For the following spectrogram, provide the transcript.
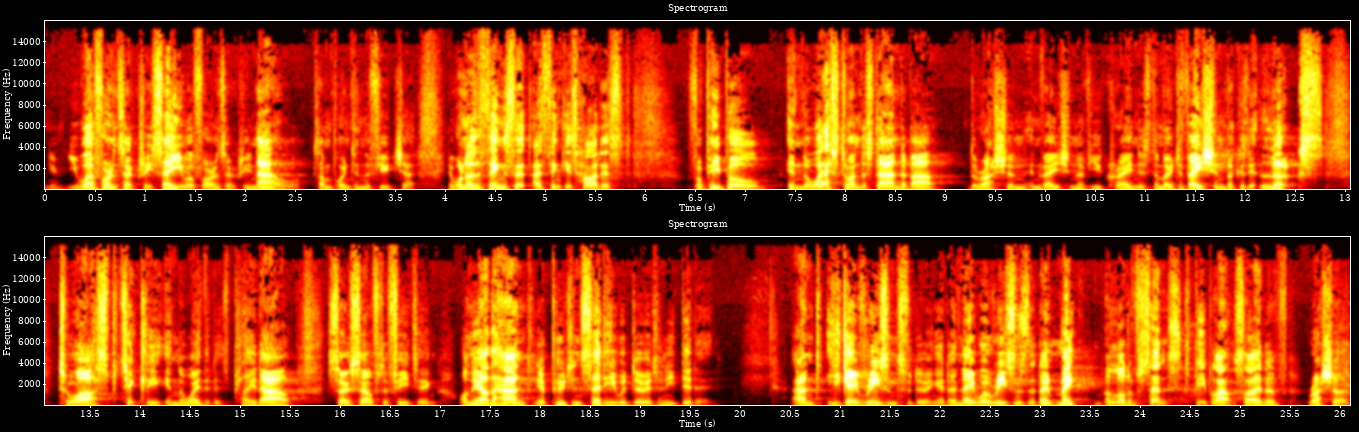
you, were Foreign Secretary, say you were Foreign Secretary now, or at some point in the future. One of the things that I think is hardest for people in the West to understand about the Russian invasion of Ukraine is the motivation because it looks to us, particularly in the way that it's played out, so self defeating. On the other hand, you know, Putin said he would do it and he did it. And he gave reasons for doing it, and they were reasons that don't make a lot of sense to people outside of Russia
